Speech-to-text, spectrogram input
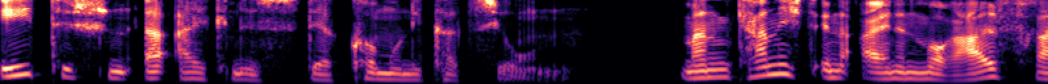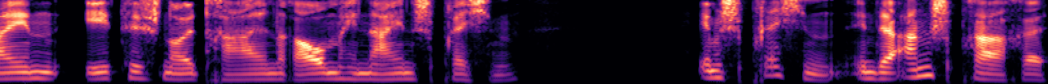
ethischen Ereignis der Kommunikation. Man kann nicht in einen moralfreien, ethisch neutralen Raum hineinsprechen. Im Sprechen, in der Ansprache,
